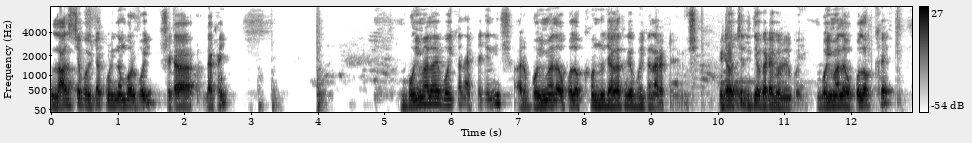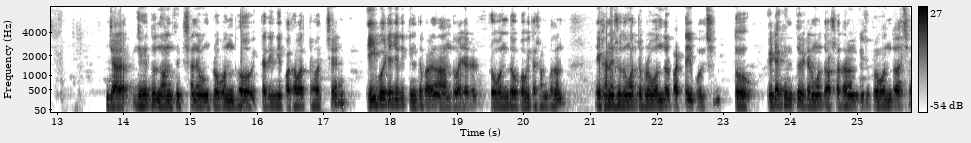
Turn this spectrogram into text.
লাস্ট যে বইটা, কুড়ি নম্বর বই, সেটা দেখাই। বইমেলায় বই কেনা একটা জিনিস, আর বইমেলা উপলক্ষে অন্য জায়গা থেকে বই কেনার একটা জিনিস। এটা হচ্ছে দ্বিতীয় ক্যাটাগরির বই। বইমেলা উপলক্ষে যারা, যেহেতু নন ফিকশন এবং প্রবন্ধ ইত্যাদি নিয়ে কথাবার্তা হচ্ছে, এই বইটা যদি কিনতে পারেন, আনন্দবাজারের প্রবন্ধ কবিতা সংকলন, এখানে শুধুমাত্র প্রবন্ধর পাঠটাই বলছি। তো এটা কিন্তু এটার মধ্যে অসাধারণ কিছু প্রবন্ধ আছে।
